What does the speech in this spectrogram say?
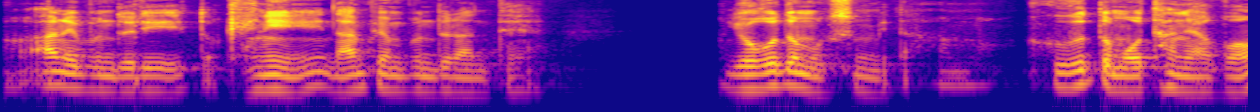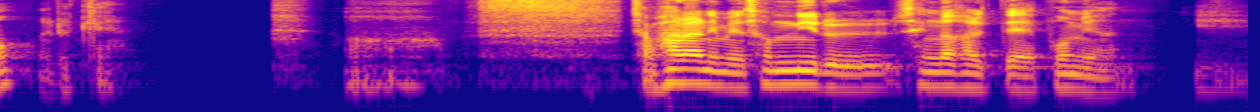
어, 아내분들이 또 괜히 남편분들한테 요거도 먹습니다. 뭐 그것도 못하냐고 이렇게. 어, 참 하나님의 섭리를 생각할 때 보면 이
